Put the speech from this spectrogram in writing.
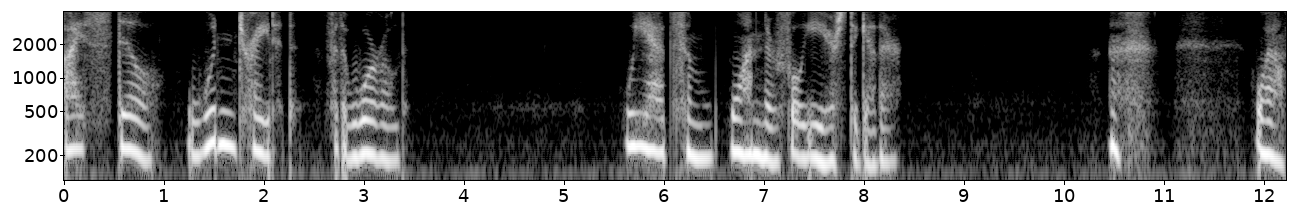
I still wouldn't trade it for the world. We had some wonderful years together. well,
